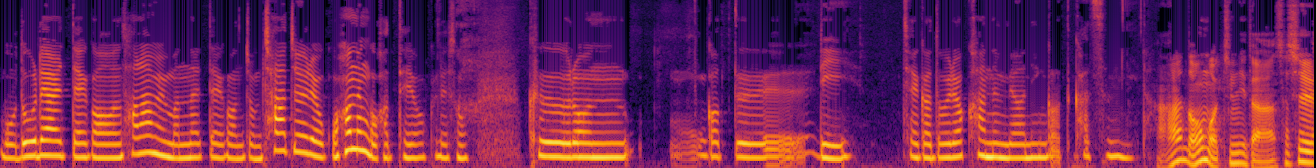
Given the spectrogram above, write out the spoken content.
뭐 노래할 때건 사람을 만날 때건 좀 찾으려고 하는 것 같아요. 그래서 그런 것들이 제가 노력하는 면인 것 같습니다. 아, 너무 멋집니다. 사실,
